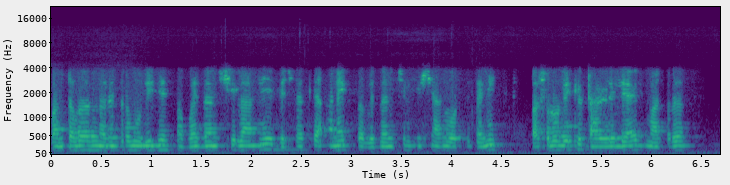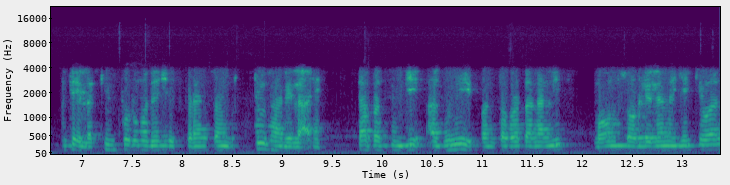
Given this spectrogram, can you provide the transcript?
पंतप्रधान नरेंद्र मोदी हे संवेदनशील आहे. देशातल्या अनेक संवेदनशील विषयांवरती त्यांनी अश्रू देखील टाळलेले आहेत. मात्र तिथे लखीमपूरमध्ये शेतकऱ्यांचा मृत्यू झालेला आहे. त्या प्रसंगी अजूनही पंतप्रधानांनी मौन सोडलेलं नाहीये किंवा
